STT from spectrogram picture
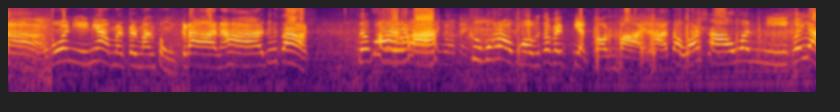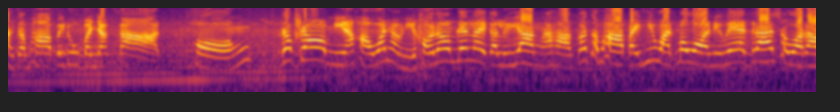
ค่ะ วันนี้เนี่ยมันเป็นวันสงกรานต์นะคะ ดูจากเสื้อผ้านะคะ คือพวกเราพร้อมจะไปเปียกตอนบ่ายนะคะ แต่ว่าเช้าวันนี้ก็อยากจะพาไปดูบรรยากาศ ของรอบๆนี้นะคะ ว่าแถวนี้เขาเริ่มเล่นอะไรกันหรือยังนะคะ ก็จะพาไปที่วัดบวรนิเวศ ราชวรา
